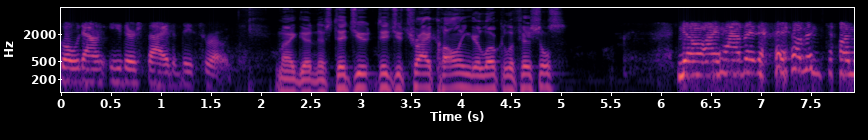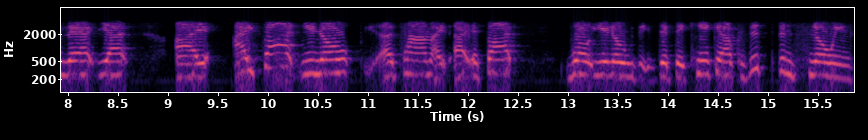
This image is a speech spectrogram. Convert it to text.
go down either side of these roads. My goodness, did you did you try calling your local officials? No, I haven't. I haven't done that yet. I I thought, you know, uh, Tom, I I thought well, you know th- that they can't get out because it's been snowing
